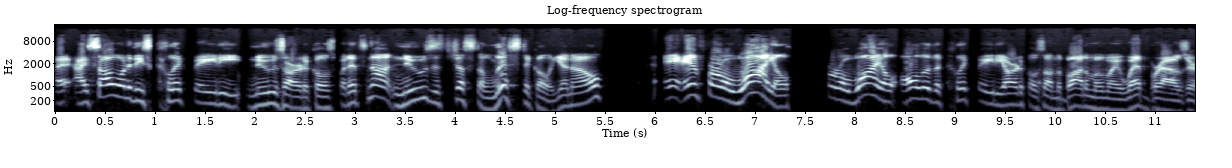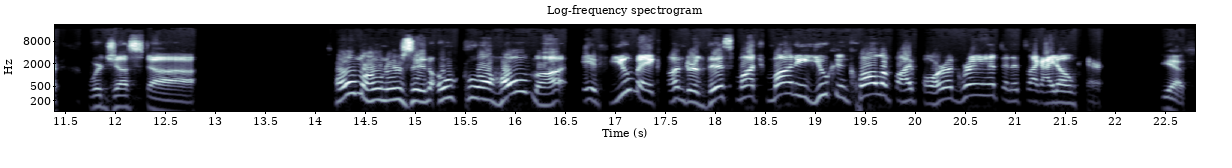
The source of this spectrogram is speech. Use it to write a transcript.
I, I saw one of these clickbaity news articles, but it's not news; it's just a listicle, you know. And, and for a while, for a while, all of the clickbaity articles on the bottom of my web browser were just uh, homeowners in Oklahoma. If you make under this much money, you can qualify for a grant, and it's like I don't care. Yes.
